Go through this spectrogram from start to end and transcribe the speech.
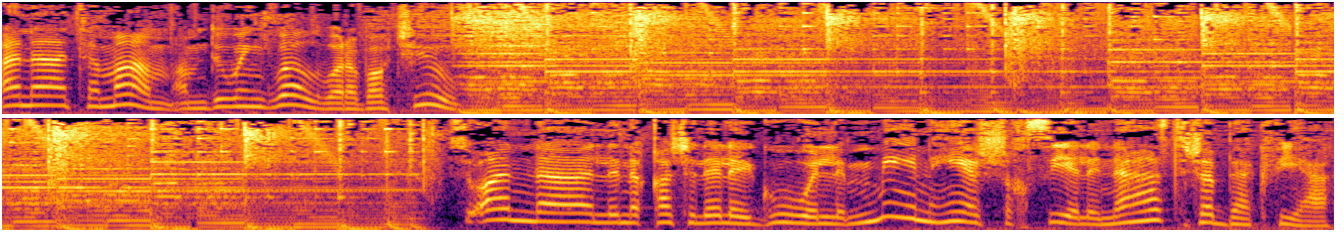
أنا تمام I'm doing well. What about you? سؤالنا لنقاش الليلة يقول مين هي الشخصية اللي الناس تشبهك فيها؟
